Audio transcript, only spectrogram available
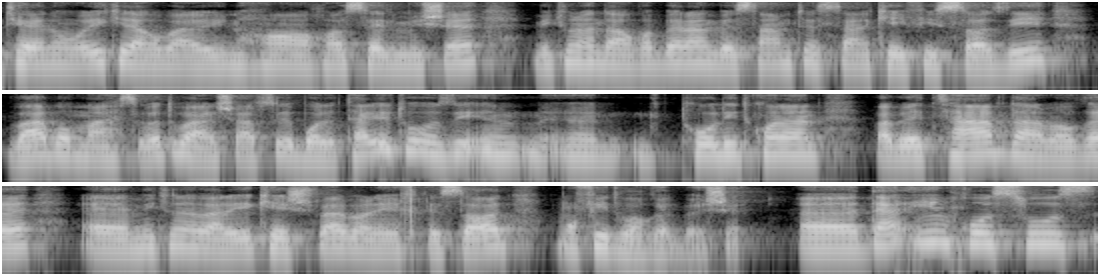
ترنوری که برای اینها حاصل میشه می‌تونن در واقع برن به سمت سرکیفی سازی و با محصولات برش افزایی بالاتری تولید کنن و به تب در واقع می‌تونه برای کشور برای اقتصاد مفید واقع بشه. در این خصوص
